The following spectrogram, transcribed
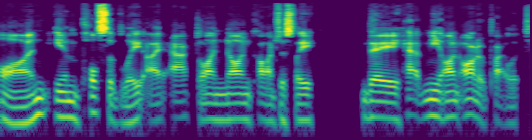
on impulsively. I act on non-consciously they have me on autopilot.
